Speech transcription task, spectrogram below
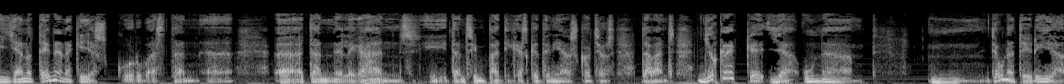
i ja no tenen aquelles curves tan, eh, eh, tan elegants i tan simpàtiques que tenien els cotxes d'abans. Jo crec que hi ha una, mm, hi ha una teoria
